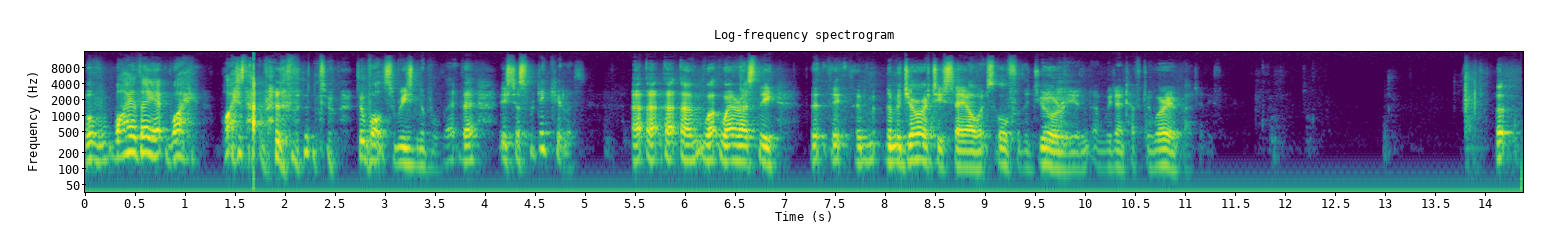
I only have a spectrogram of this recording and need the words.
Well, why are they, why, why is that relevant to, to what's reasonable? They're, they're, it's just ridiculous. Uh, uh, uh um, whereas the, the, the, the, majority say, oh, it's all for the jury and, and we don't have to worry about anything. But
